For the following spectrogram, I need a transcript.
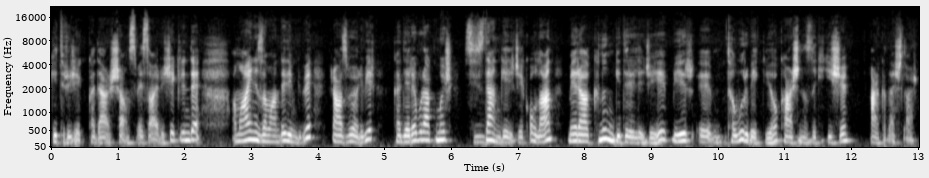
getirecek kader, şans vesaire şeklinde. Ama aynı zaman dediğim gibi biraz böyle bir kadere bırakmış, sizden gelecek olan merakının giderileceği bir e, tavır bekliyor karşınızdaki kişi arkadaşlar.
